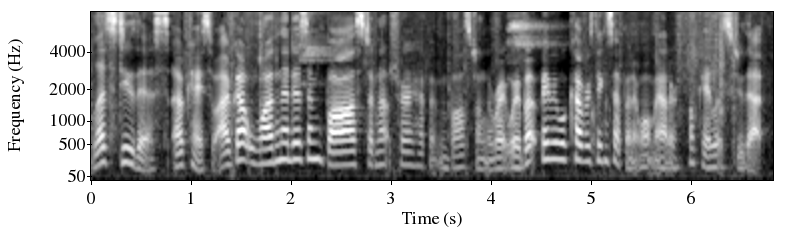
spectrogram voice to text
Let's do this. Okay, so I've got one that is embossed. I'm not sure I have it embossed on the right way, but maybe we'll cover things up and it won't matter. Okay, let's do that.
